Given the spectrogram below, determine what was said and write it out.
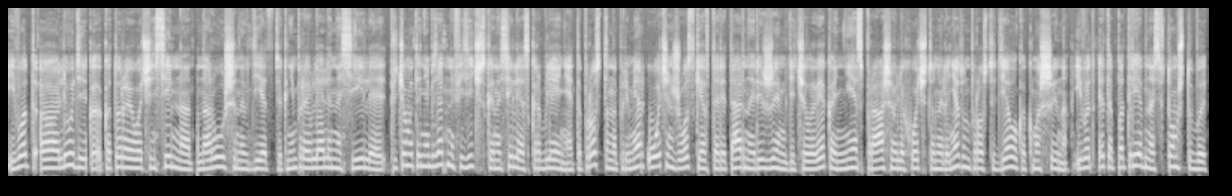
И вот э, люди, которые очень сильно нарушены в детстве, к ним проявляли насилие, причем это не обязательно физическое насилие, оскорбление, это просто, например, очень жесткий авторитарный режим, где человека не спрашивали, хочет он или нет, он просто делал как машина. И вот эта потребность в том, чтобы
